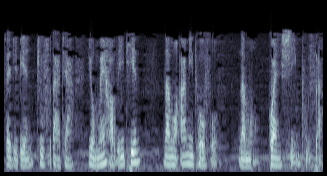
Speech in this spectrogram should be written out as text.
在这边祝福大家有美好的一天。南无阿弥陀佛，那么观世音菩萨。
